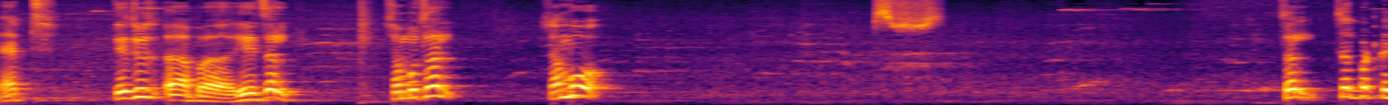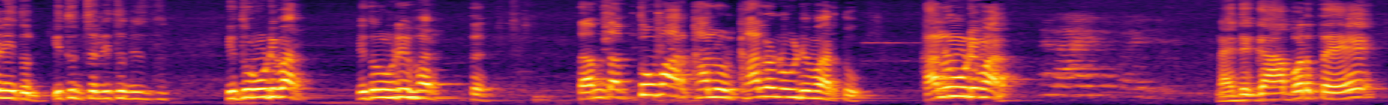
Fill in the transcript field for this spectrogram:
एट तेजू अ, हे चल. शंभू चल. शंभू. चल चल पटकन इथून. इथून चल इथून इथून. इथून उडी मार. इथून उडी मार. तम तम तू मार खालून. खालून उडी मार तू. खालून उडी मार. नाही ते घाबरतय.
